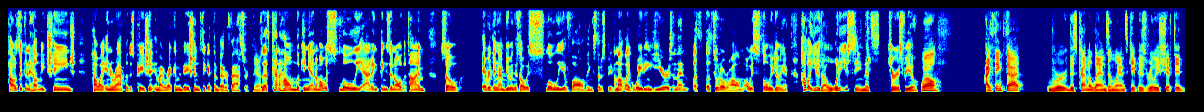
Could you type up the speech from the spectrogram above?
How is it going to help me change how I interact with this patient and my recommendations to get them better faster? Yeah. So that's kind of how I'm looking at. it. I'm always slowly adding things in all the time. So everything I'm doing is always slowly evolving, so to speak. I'm not like waiting years and then let's let's do an overhaul. I'm always slowly doing it. How about you though? What are you seeing that's curious for you? Well, I think that we're this kind of lens and landscape has really shifted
